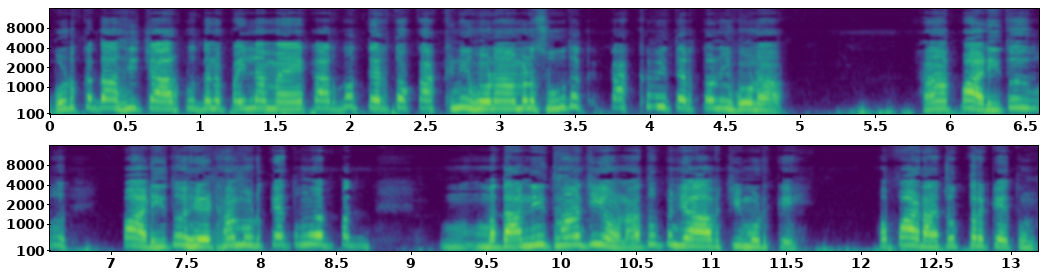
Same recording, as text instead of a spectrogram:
ਬੁੜਕਦਾ ਸੀ ਚਾਰ ਕੁ ਦਿਨ ਪਹਿਲਾਂ ਮੈਂ ਕਰ ਦੋ, ਤੇਰੇ ਤੋਂ ਕੱਖ ਨਹੀਂ ਹੋਣਾ ਅਮਨ ਸੂਦ ਕੱਖ ਵੀ ਤੇਰੇ ਤੋਂ ਨਹੀਂ ਹੋਣਾ। ਹਾਂ, ਪਹਾੜੀ ਤੋਂ ਪਹਾੜੀ ਤੋਂ ਹੇਠਾਂ ਮੁੜ ਕੇ ਤੂੰ ਮੈਦਾਨੀ ਥਾਂ 'ਚ ਹੀ ਆਉਣਾ ਤੂੰ, ਪੰਜਾਬ 'ਚ ਹੀ ਮੁੜ ਕੇ। ਉਹ ਪਹਾੜਾਂ 'ਚ ਉਤਰ ਕੇ ਤੂੰ।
